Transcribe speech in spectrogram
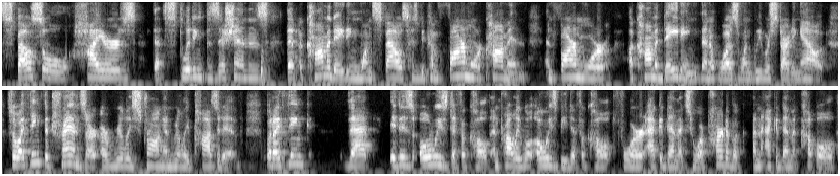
spousal hires that splitting positions, that accommodating one spouse has become far more common and far more accommodating than it was when we were starting out. So I think the trends are, are really strong and really positive. But I think that it is always difficult and probably will always be difficult for academics who are part of a, an academic couple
